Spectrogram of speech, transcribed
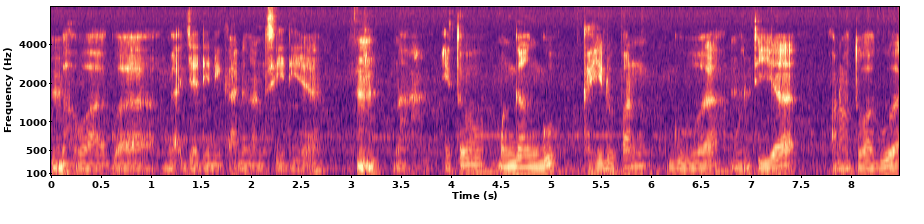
Hmm. bahwa gue nggak jadi nikah dengan si dia Hmm. nah itu mengganggu kehidupan gue Mutia orang tua gue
